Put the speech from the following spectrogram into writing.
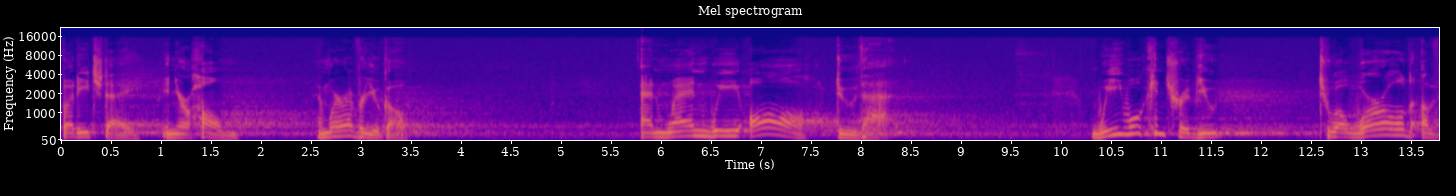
but each day in your home and wherever you go. And when we all do that, we will contribute to a world of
